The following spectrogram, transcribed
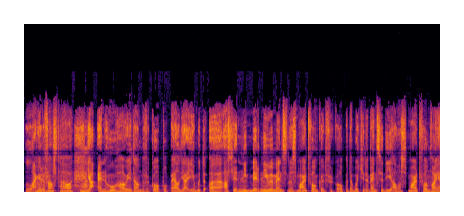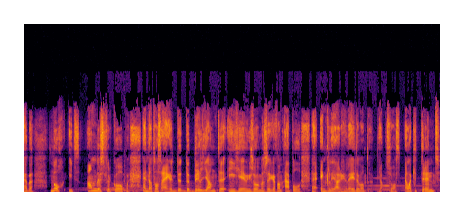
langer vasthouden. Ja, ja en hoe hou je dan de verkoop op peil? Ja, je moet, uh, als je niet meer nieuwe mensen een smartphone kunt verkopen, dan moet je de mensen die al een smartphone van je hebben, nog iets anders verkopen. En dat was eigenlijk de, de briljante ingeving, zullen we maar zeggen, van Apple eh, enkele jaar geleden. Want ja, zoals elke trend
